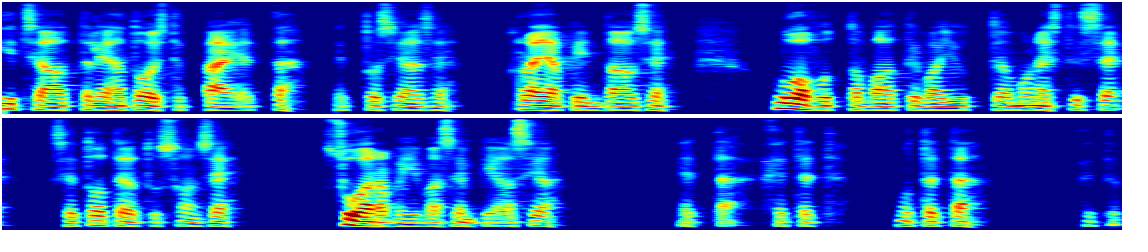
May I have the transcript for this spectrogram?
itse ajattelin ihan toistepäin, että, että tosiaan se rajapinta on se luovuutta vaativa juttu ja monesti se, se toteutus on se suoraviivaisempi asia. Että, että, että, mutta että, että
